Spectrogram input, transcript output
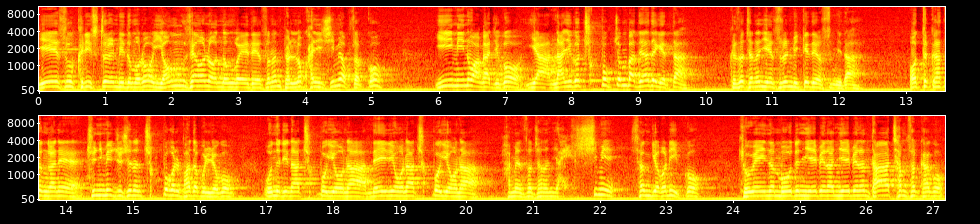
예수 그리스도를 믿음으로 영생을 얻는 것에 대해서는 별로 관심이 없었고 이민 와가지고 야 나 이거 축복 좀 받아야 되겠다. 그래서 저는 예수를 믿게 되었습니다. 어떻게 하든 간에 주님이 주시는 축복을 받아보려고 오늘이나 축복이 오나 내일이 오나 축복이 오나 하면서 저는 열심히 성경을 읽고 교회에 있는 모든 예배나 예배는 다 참석하고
